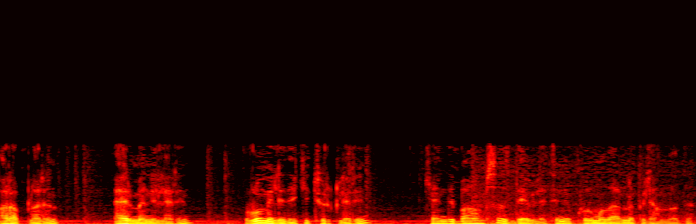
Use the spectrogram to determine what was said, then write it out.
Arapların, Ermenilerin, Rumeli'deki Türklerin kendi bağımsız devletini kurmalarını planladı.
